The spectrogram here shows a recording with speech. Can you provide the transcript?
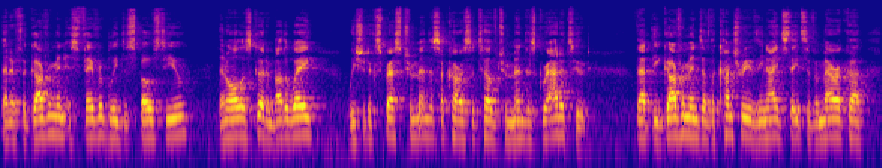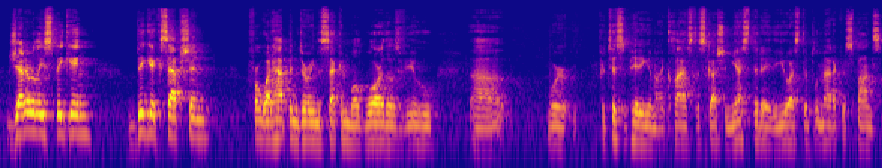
that if the government is favorably disposed to you, then all is good. And by the way, we should express tremendous hakaras hatov, tremendous gratitude that the government of the country of the United States of America, generally speaking, big exception for what happened during the Second World War. Those of you who uh, were participating in my class discussion yesterday, the U.S. diplomatic response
